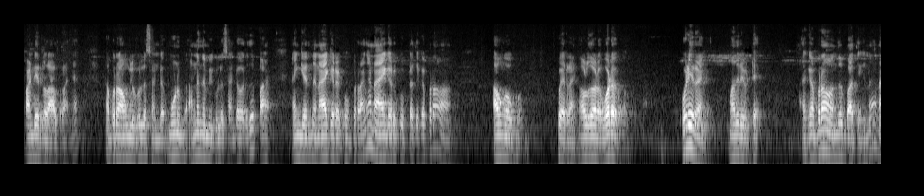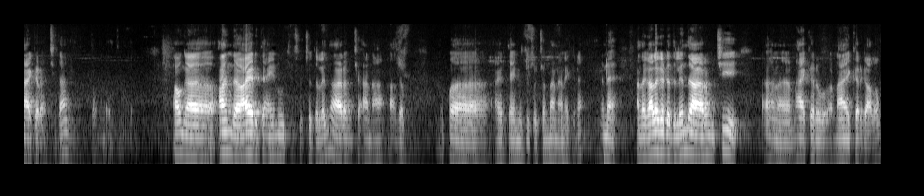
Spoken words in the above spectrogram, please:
பாண்டியர்கள் ஆள்றாங்க. அப்புறம் அவங்களுக்குள்ள சண்டை மூணு அண்ணன் தம்பிக்குள்ள சண்டை வருது. பா அங்கேருந்து நாயக்கரை கூப்பிட்றாங்க. நாயக்கரை கூப்பிட்டதுக்கப்புறம் அவங்க போயிடுறாங்க. அவ்வளோதோட ஓட ஓடிடுறாங்க. மதுரை விட்டு. அதுக்கப்புறம் வந்து பார்த்தீங்கன்னா நாயக்கர் ஆட்சி தான் தமிழ்நாடு அவங்க அந்த ஆயிரத்தி ஐநூற்றி சொச்சத்துலேருந்து ஆரம்பிச்சு ஆனால் அதை இப்போ ஆயிரத்தி ஐநூற்றி சொச்சம் தான் நினைக்கிறேன். என்ன அந்த காலகட்டத்திலேருந்து ஆரம்பித்து நாயக்கர் நாயக்கர் காலம்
